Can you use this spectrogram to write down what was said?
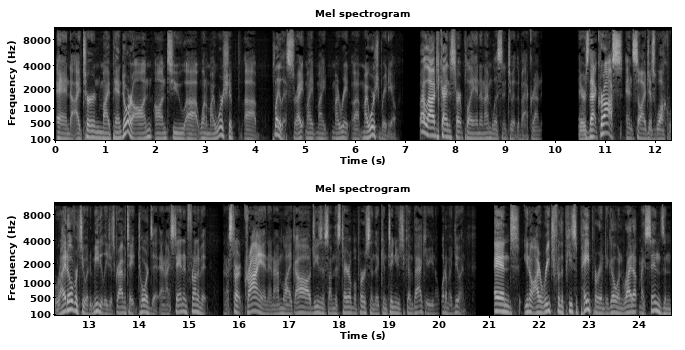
and I turn my Pandora on onto uh, one of my worship uh, playlists, right? My my my rate uh, my worship radio. I allowed to kind of start playing, and I'm listening to it in the background. There's that cross, and so I just walk right over to it immediately, just gravitate towards it, and I stand in front of it, and I start crying, and I'm like, "Oh Jesus, I'm this terrible person that continues to come back here. You know what am I doing?" And you know, I reach for the piece of paper and to go and write up my sins and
